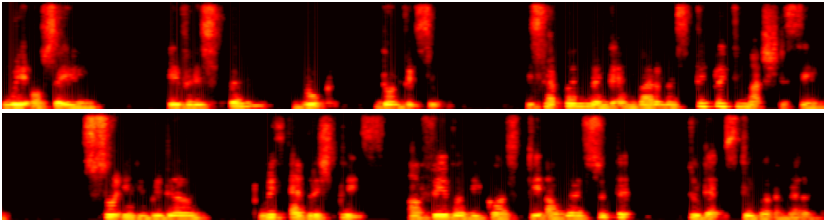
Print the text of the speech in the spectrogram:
way of saying, if it is bent, broke, don't fix it. This happens when the environment stays pretty much the same. So individuals with average traits are favored because they are well suited to that stable environment.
